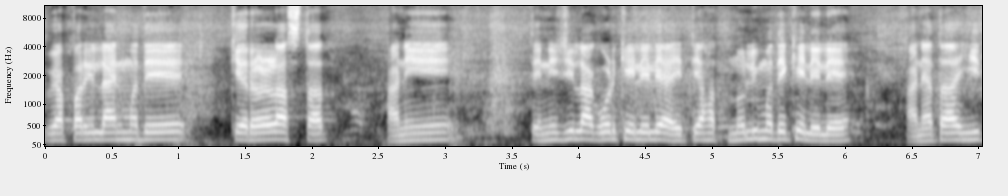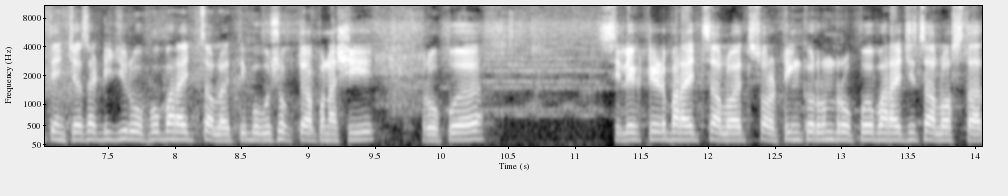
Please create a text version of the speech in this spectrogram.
व्यापारी लाईनमध्ये केरळ असतात आणि त्यांनी जी लागवड केलेली आहे ती हातनोलीमध्ये केलेली आहे. आणि आता ही त्यांच्यासाठी जी रोपं भरायची चालू आहेत ती बघू शकतो आपण अशी रोपं सिलेक्टेड भरायची चालू आहेत सॉर्टिंग करून रोपं भरायची चालू असतात.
